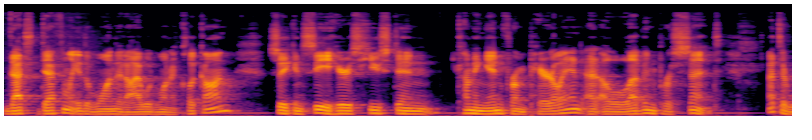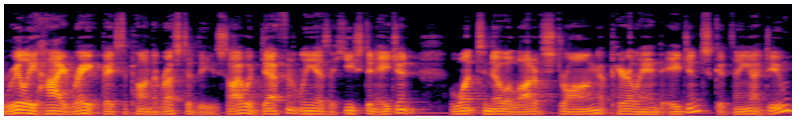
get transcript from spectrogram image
that's definitely the one that I would want to click on. So you can see here's Houston coming in from Pearland at 11%. That's a really high rate based upon the rest of these. So I would definitely, as a Houston agent, want to know a lot of strong Pearland agents. Good thing I do.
